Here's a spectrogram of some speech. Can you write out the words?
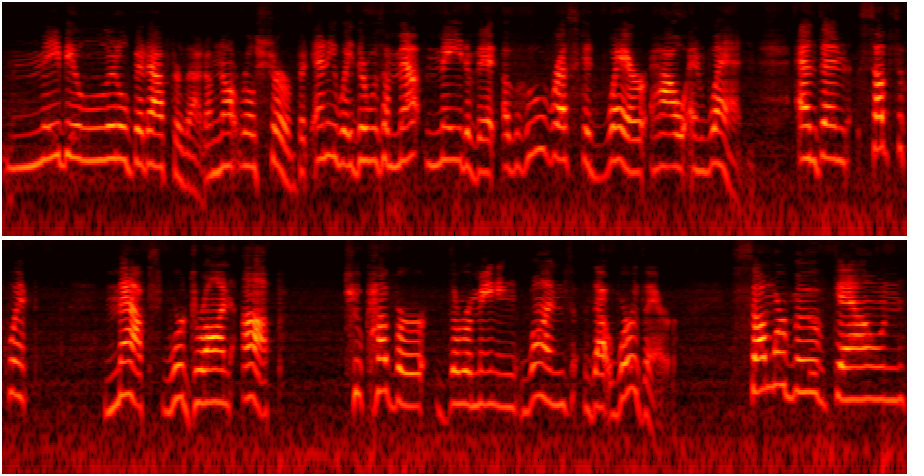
Maybe a little bit after that. I'm not real sure. But anyway, there was a map made of it of who rested where, how, and when. And then subsequent maps were drawn up to cover the remaining ones that were there. Some were moved down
